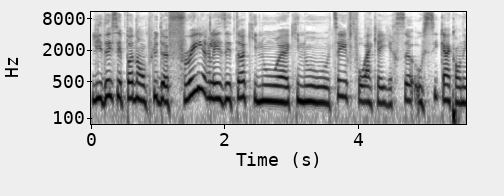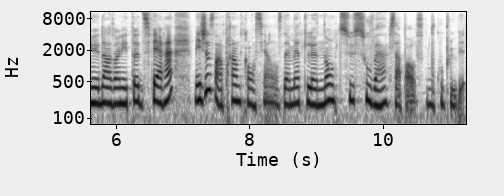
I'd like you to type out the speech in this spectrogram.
l'idée, c'est pas non plus de fuir les états qui nous... Euh, qui nous tu sais, il faut accueillir ça aussi quand on est dans un état différent. Mais juste d'en prendre conscience, de mettre le nom dessus souvent, ça passe beaucoup plus vite.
